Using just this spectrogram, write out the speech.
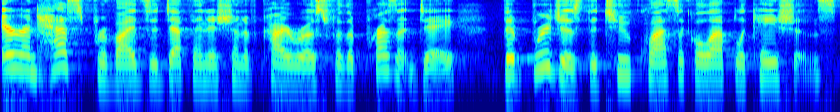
Aaron Hess provides a definition of kairos for the present day that bridges the two classical applications.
